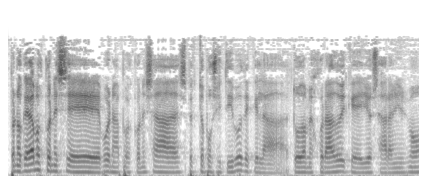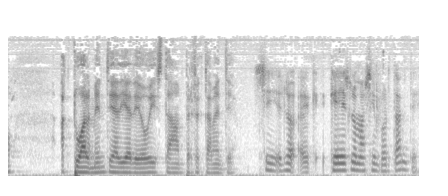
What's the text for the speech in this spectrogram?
Bueno, quedamos con ese, bueno, pues con ese aspecto positivo de que la, todo ha mejorado y que ellos ahora mismo, actualmente, a día de hoy, están perfectamente. Sí, lo- eh, que es lo más importante.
